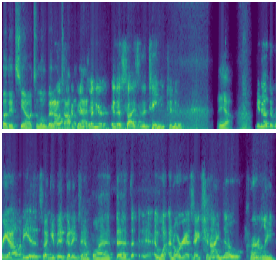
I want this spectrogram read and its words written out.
but it's you know it's a little bit it on also top of depends that. on your the size of the team too. Yeah. You know, the reality is, I'll give you a good example. I, the, the, an organization I know currently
